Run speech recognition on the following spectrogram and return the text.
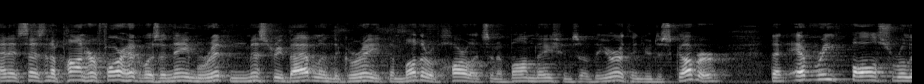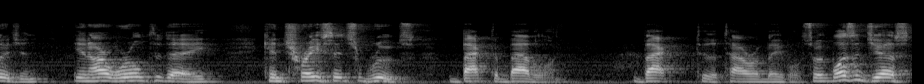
And it says, And upon her forehead was a name written, Mystery Babylon the Great, the mother of harlots and abominations of the earth. And you discover that every false religion in our world today can trace its roots back to Babylon, back to the Tower of Babel. So it wasn't just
